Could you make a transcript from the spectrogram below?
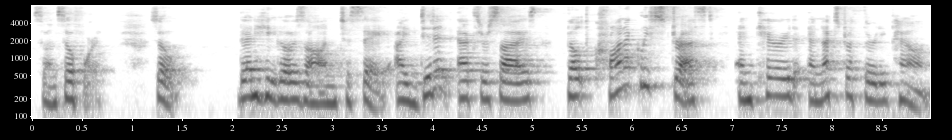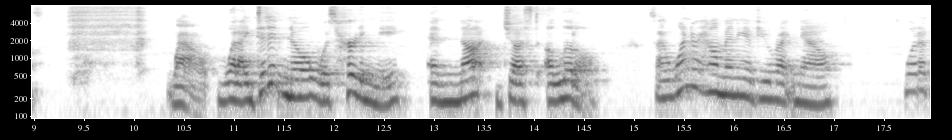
so on and so forth. So then he goes on to say, I didn't exercise, felt chronically stressed, and carried an extra 30 pounds. Wow. What I didn't know was hurting me and not just a little. So I wonder how many of you right now, what a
